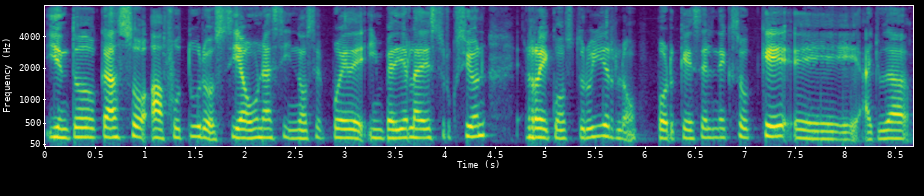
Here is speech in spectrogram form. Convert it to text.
y en todo caso a futuro, si aún así no se puede impedir la destrucción, reconstruirlo, porque es el nexo que eh, ayuda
